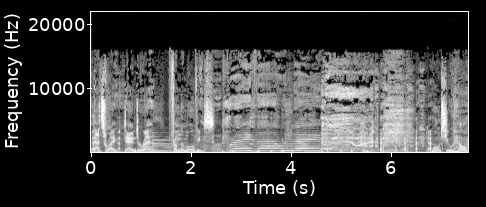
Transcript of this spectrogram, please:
That's right, Dan Duran from the movies. Won't you help?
